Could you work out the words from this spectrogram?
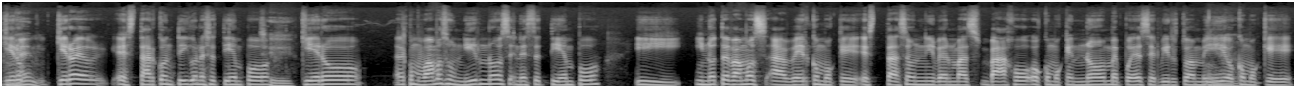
Quiero, quiero estar contigo en ese tiempo. Quiero, eh, como vamos a unirnos en este tiempo y, y, no te vamos a ver como que estás a un nivel más bajo o como que no me puedes servir tú a mí o como que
